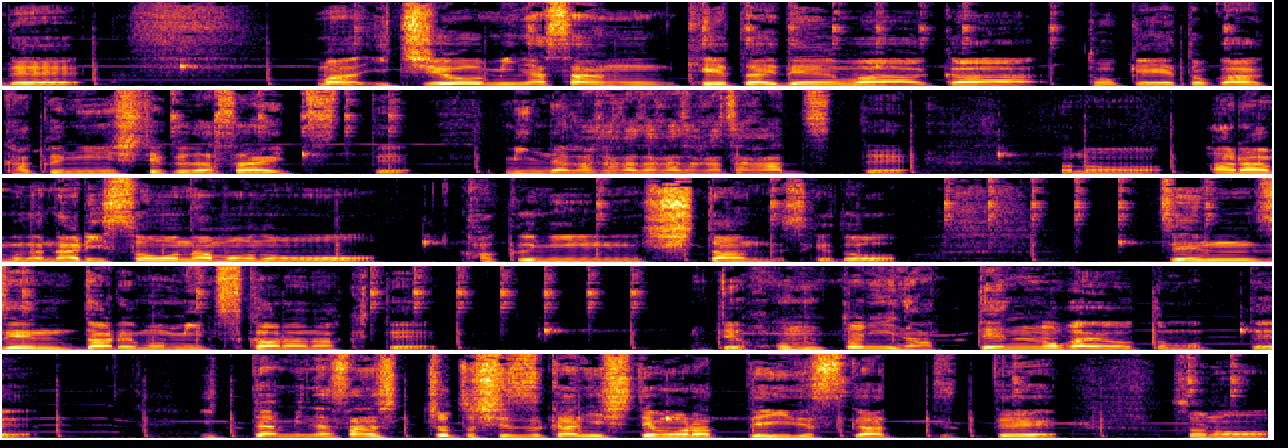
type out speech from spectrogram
で、まあ一応皆さん携帯電話か時計とか確認してくださいっつって、みんながサカサカサカサカっつって、そのアラームが鳴りそうなものを確認したんですけど、全然誰も見つからなくて、で、本当に鳴ってんのかよと思って、一旦皆さんちょっと静かにしてもらっていいですかって言って、その、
